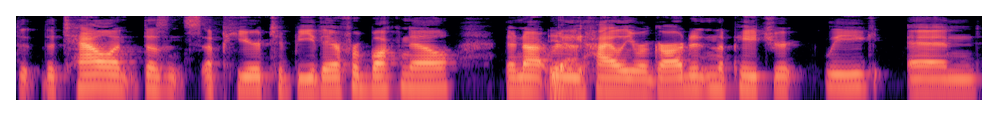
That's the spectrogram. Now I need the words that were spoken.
the, the talent doesn't appear to be there for Bucknell. They're not really yeah. highly regarded in the Patriot League. And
